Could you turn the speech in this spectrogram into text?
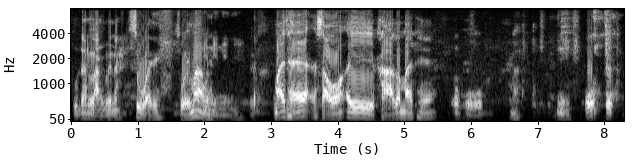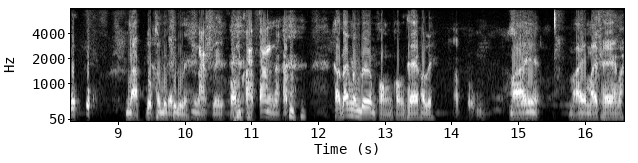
ดูด้านหลังด้วยนะ สวยสวยมากเลย นี่นี่นี่ไม้แท้เสาไอ้ขาก็ไม้แท้ โอ้โหนะ นี่ โอ้โหหนักยกขึ้นไม่ขึ้นเลย หนักเลยพร้อมขาตั้งนะครับ ขาตั้งเดิมๆของของแท้เขาเลย ครับ ผมไม้ไม้ไม้แท้ปะ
